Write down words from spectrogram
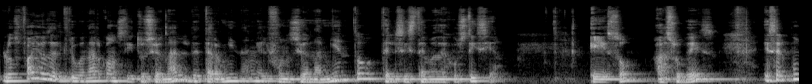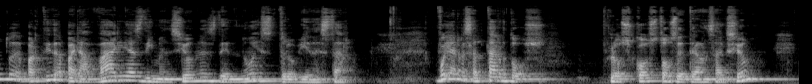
Los fallos del Tribunal Constitucional determinan el funcionamiento del sistema de justicia. Eso, a su vez, es el punto de partida para varias dimensiones de nuestro bienestar. Voy a resaltar dos, los costos de transacción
